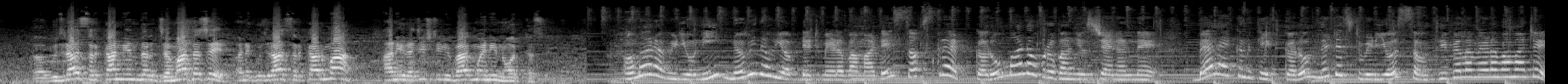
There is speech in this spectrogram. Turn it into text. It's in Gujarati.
ગુજરાત સરકારની અંદર જમા થશે અને ગુજરાત સરકારમાં આની રજિસ્ટ્રી વિભાગમાં એની નોંધ થશે. અમારા વિડીયોની નવી નવી અપડેટ મેળવવા માટે સબસ્ક્રાઇબ કરો માનવ પ્રભા ન્યૂઝ ચેનલને. બેલ આઇકન ક્લિક કરો લેટેસ્ટ વીડિયો સૌથી પહેલા મેળવવા માટે.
